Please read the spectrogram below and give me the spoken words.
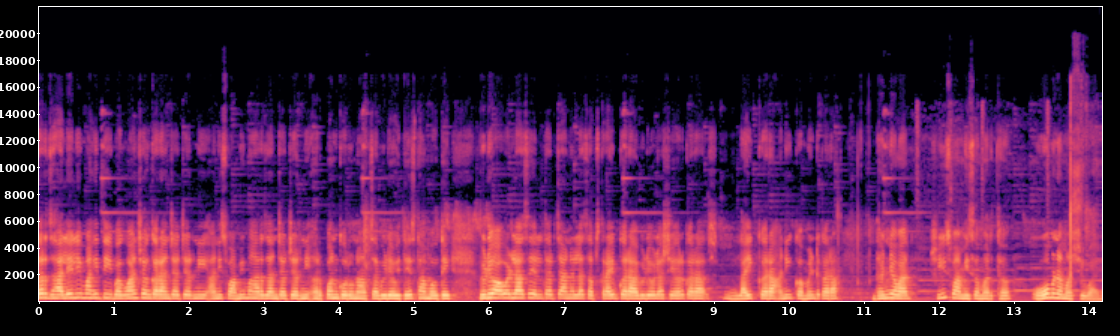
तर झालेली माहिती भगवान शंकरांच्या चरणी आणि स्वामी महाराजांच्या चरणी अर्पण करून आजचा व्हिडिओ इथेच थांबवते. व्हिडिओ आवडला असेल तर चॅनलला सबस्क्राईब करा व्हिडिओला शेअर करा लाईक करा आणि कमेंट करा. धन्यवाद. श्री स्वामी समर्थ. ओम नमः शिवाय.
